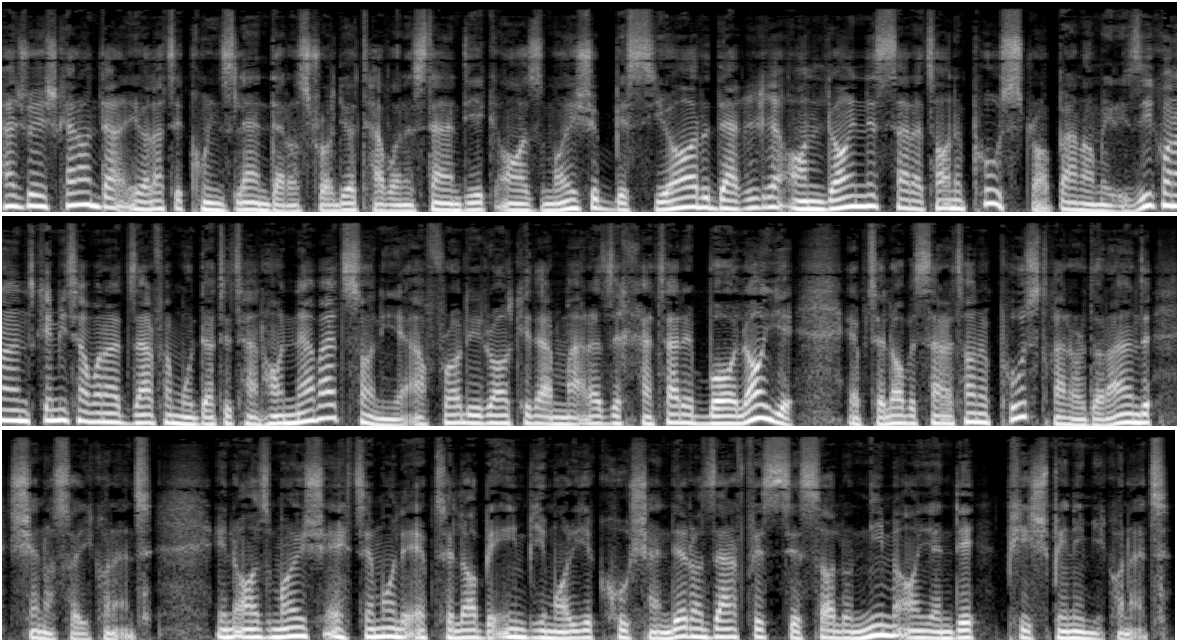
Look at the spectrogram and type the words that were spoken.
پژوهشگران در ایالت کوینزلند در استرالیا توانستند یک آزمایش بسیار دقیق آنلاین سرطان پوست را برنامه ریزی کنند که می تواند ظرف مدت تنها 90 ثانیه افرادی را که در معرض خطر بالای ابتلا به سرطان پوست قرار دارند شناسایی کنند. این آزمایش احتمال ابتلا به این بیماری کشنده را ظرف سه سال و نیم آینده پیش بینی می کند.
